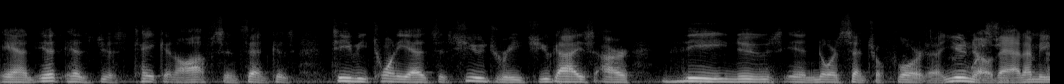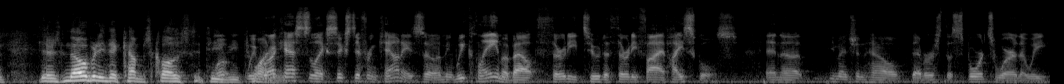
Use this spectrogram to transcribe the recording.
And it has just taken off since then because TV20 has this huge reach. You guys are the news in north central Florida. You know that. I mean, there's nobody that comes close to Well, TV20. we broadcast to like six different counties, so I mean, we claim about 32 to 35 high schools. And uh, you mentioned how diverse the sports were that we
